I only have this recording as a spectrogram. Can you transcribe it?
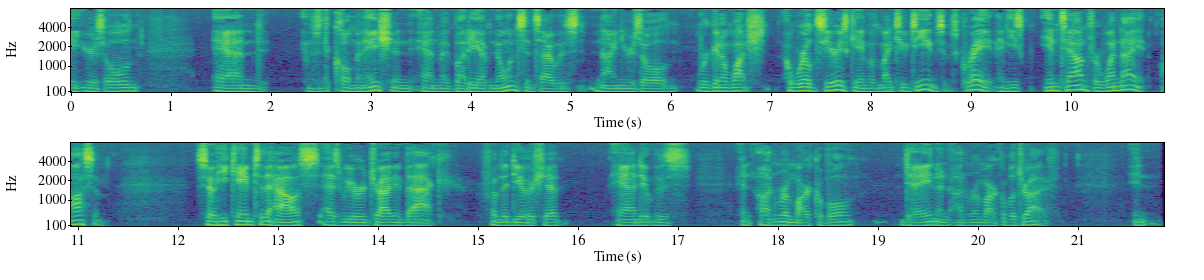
eight years old. And it was the culmination. And my buddy I've known since I was nine years old. We're going to watch a World Series game of my two teams. It was great. And he's in town for one night. Awesome. So he came to the house as we were driving back from the dealership. And it was an unremarkable day and an unremarkable drive in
